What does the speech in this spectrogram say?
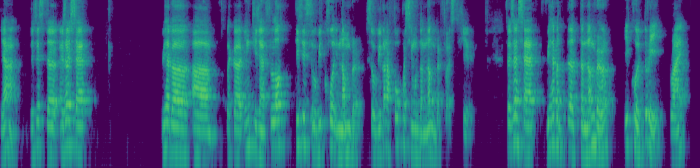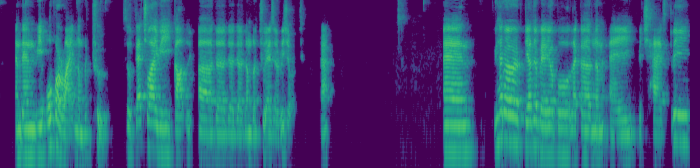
yeah, this is the, as I said, we have a, uh, like an integer and float. This is what we call a number. So we're gonna focusing on the number first here. So as I said, we have a, the, the number equal three, right? And then we override number two. So that's why we got uh, the, the, the number two as a result. And we have a, the other variable like a num a, which has three,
